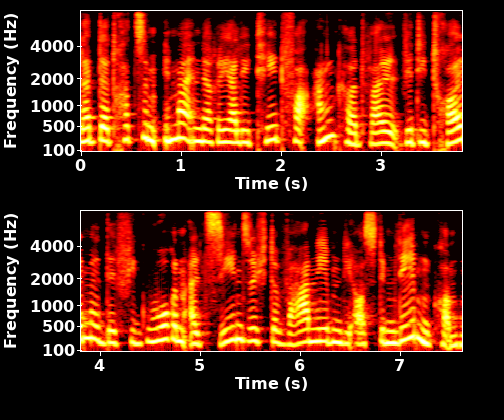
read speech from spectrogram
bleibt er trotzdem immer in der Realität verankert, weil wir die Träume der Figuren als Sehnsüchte wahrnehmen, die aus dem Leben kommen.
